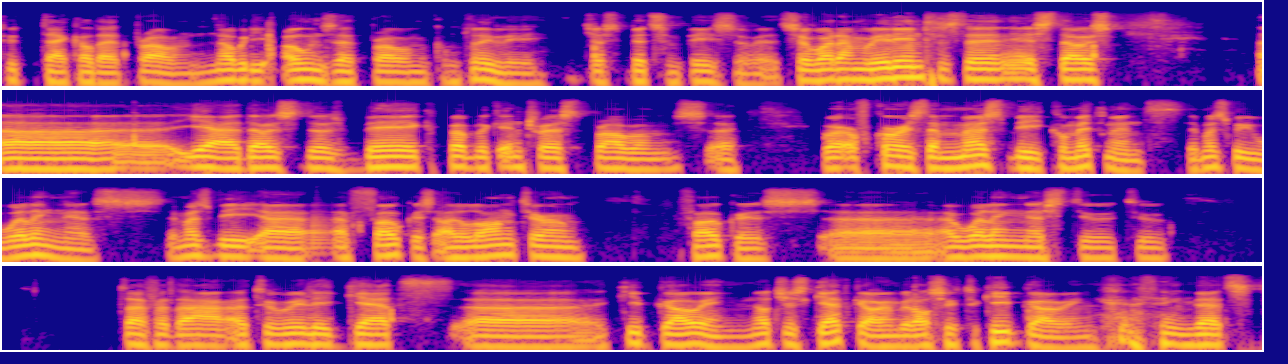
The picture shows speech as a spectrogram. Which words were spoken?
to tackle that problem. Nobody owns that problem completely just bits and pieces of it. So what i'm really interested in is those uh, yeah those those big public interest problems uh, where of course there must be commitment, there must be willingness, there must be a, a focus, a long-term focus, uh, a willingness to to uh, to really get uh, keep going, not just get going, but also to keep going. I think that's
